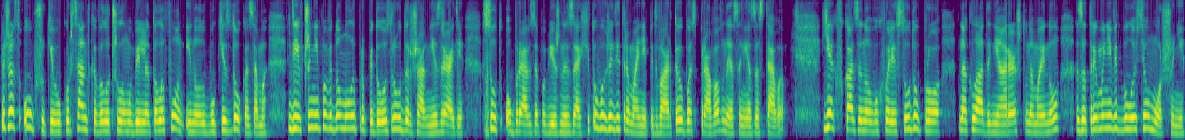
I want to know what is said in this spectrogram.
Під час обшуків у курсантки вилучили мобільний телефон і ноутбук із доказами. Дівчині повідомили про підозру у державній зраді. Суд обрав запобіжний захід у вигляді тримання під вартою без права внесення застави. Як вказано в ухвалі суду про накладення арешту на майно, затримання відбулося у Моршині.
